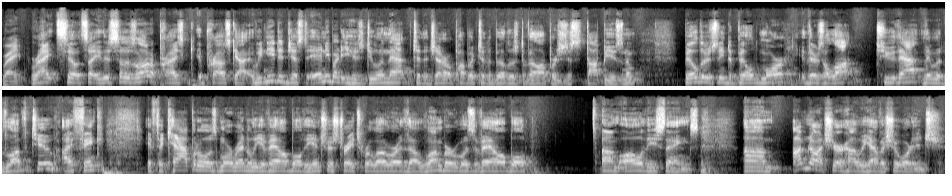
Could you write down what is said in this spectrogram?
Right. Right. So it's like there's, so there's a lot of price price guy. We need to just anybody who's doing that to the general public, to the builders, developers, just stop using them. Builders need to build more. There's a lot to that. They would love to. I think if the capital was more readily available, the interest rates were lower, the lumber was available, um, all of these things. Um, I'm not sure how we have a shortage.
